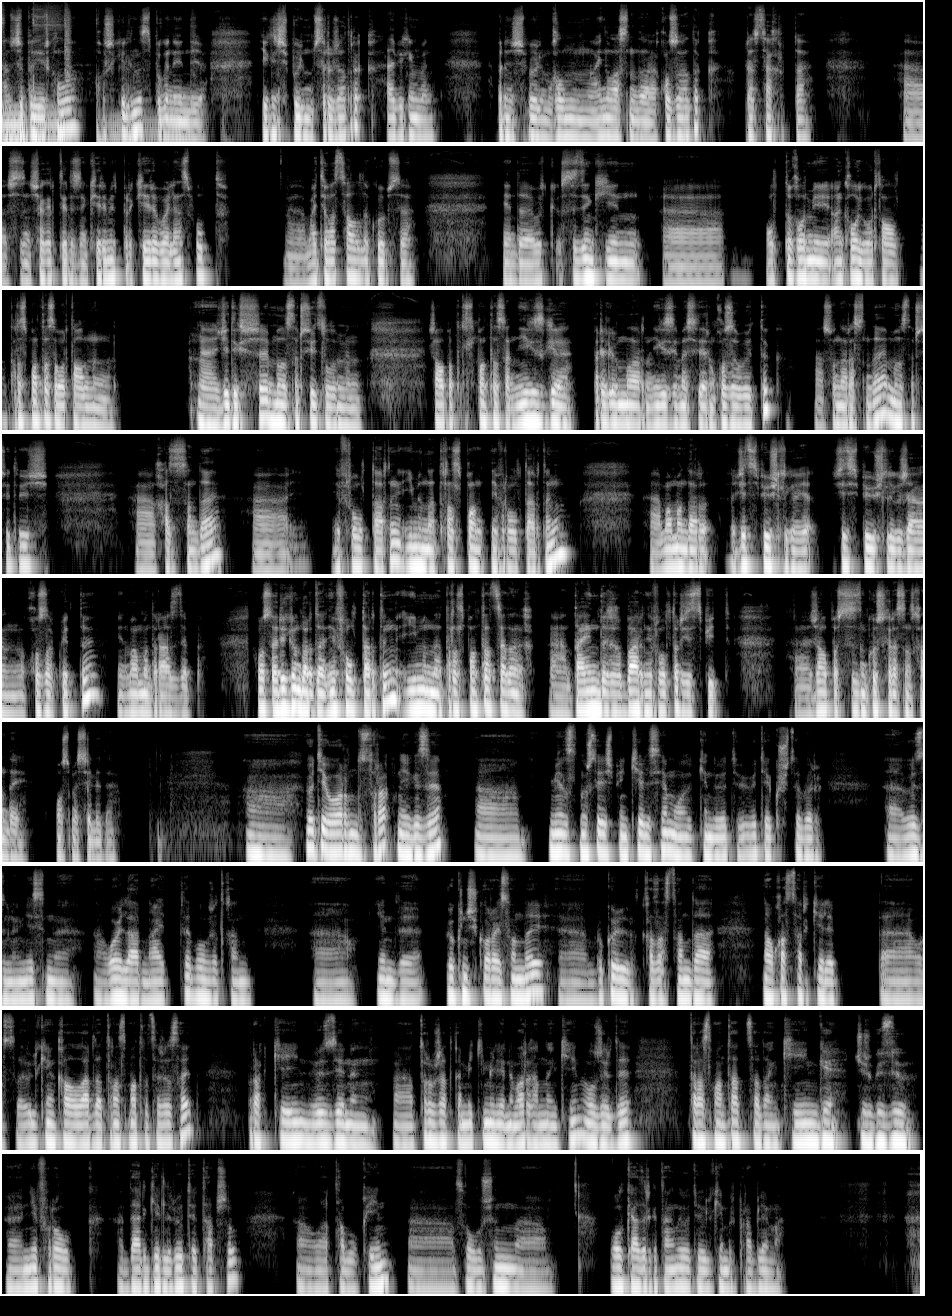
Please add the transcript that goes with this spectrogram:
әбдіжаппар еркінұлы қош келдіңіз. Бүгін енді екінші бөлім түсіріп жатырық. Әбекеңмен бірінші бөлім ғылымның айналасында қозғадық. Біраз тақырыпта ә, сіздің шәкірттеріңізбен керемет бір кері байланыс болды. Ә, мотивация алды көбісі. Енді сізден кейін ә, ұлттық ғылыми онкология орталық трансплантация орталығының ә, жетекшісі мелс нұрсейітұлымен жалпы трансплантация негізгі проблемаларын негізгі мәселелерін қозғап өттік. Ә, соның арасында мелс нұрсейітович қазақстанда ә, нефрологтардың именно трансплант нефрологтардың мамандар жетіспеушілігі жетіспеушілігі жағын қозғап кетті. Енді мамандар аз деп. Осы региондарда нефрологтардың именно трансплантациядан дайындығы бар нефрологтар жетіспейді. Жалпы сіздің көзқарасыңыз қандай осы мәселеде? Өте орынды сұрақ негізі. Ыыы мелс нұрсейітовпен келісемін ол өткенде өте өте күшті бір өзінің несіні ойларын айтты болып жатқан. Ә, енді өкінішке орай сондай бүкіл қазақстанда науқастар келіп осы үлкен қалаларда трансплантация жасайды. Бірақ кейін өздерінің ә, тұрып жатқан мекемелеріне барғаннан кейін ол жерде трансплантациядан кейінгі жүргізу ә, нефролог дәрігерлер өте тапшыл. Олар табу қиын. Ә, сол үшін ол қазіргі таңда өте үлкен бір проблема.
